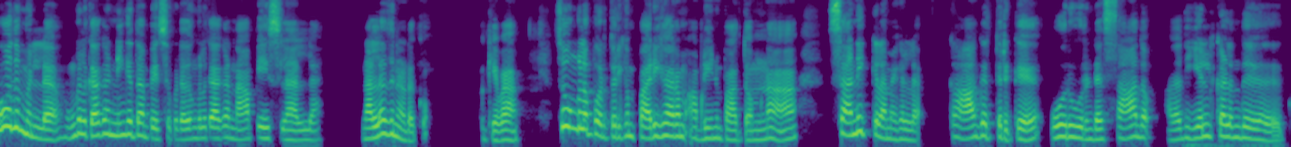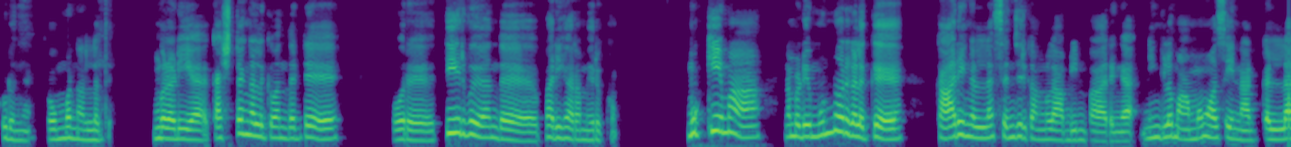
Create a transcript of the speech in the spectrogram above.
போதுமில்ல. உங்களுக்காக நீங்க தான் பேசக்கூடாது. உங்களுக்காக நான் பேசலாம்ல. நல்லது நடக்கும். ஓகேவா? ஸோ உங்களை பொறுத்த வரைக்கும் பரிகாரம் அப்படின்னு பார்த்தோம்னா, சனிக்கிழமைகள்ல காகத்திற்கு ஒரு உருண்டை சாதம், அதாவது எள் கலந்து கொடுங்க ரொம்ப நல்லது. உங்களுடைய கஷ்டங்களுக்கு வந்துட்டு ஒரு தீர்வு அந்த பரிகாரம் இருக்கும். முக்கியமா நம்மளுடைய முன்னோர்களுக்கு காரியங்கள்லாம் செஞ்சுருக்காங்களா அப்படின்னு பாருங்க. நீங்களும் அமாவாசை நாட்கள்ல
